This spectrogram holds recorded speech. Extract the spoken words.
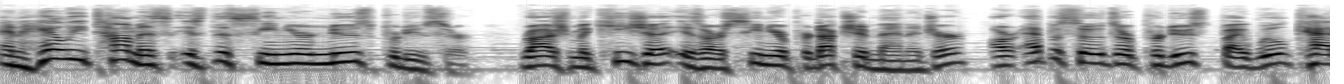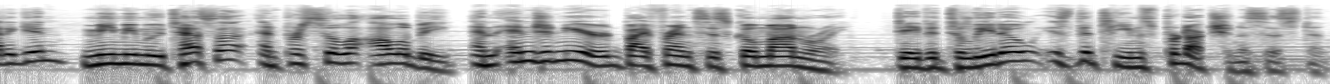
and Haley Thomas is the senior news producer. Raj Makija is our senior production manager. Our episodes are produced by Will Cadigan, Mimi Mutessa, and Priscilla Alabi, and engineered by Francisco Monroy. David Toledo is the team's production assistant.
